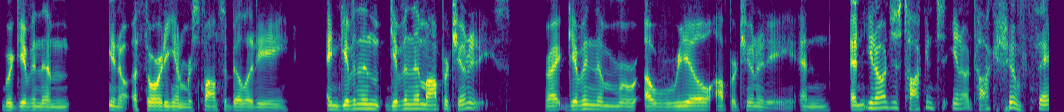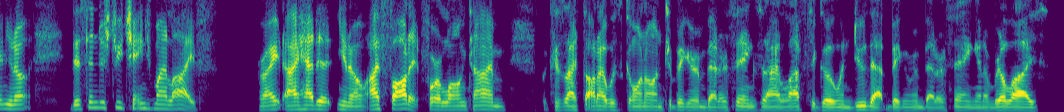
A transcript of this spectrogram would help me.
we're giving them, you know, authority and responsibility, and giving them giving them opportunities, right? Giving them a real opportunity, and and you know, just talking to you know, talking to them, saying, you know, this industry changed my life, right? I had to, you know, I fought it for a long time because I thought I was going on to bigger and better things, and I left to go and do that bigger and better thing, and I realized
